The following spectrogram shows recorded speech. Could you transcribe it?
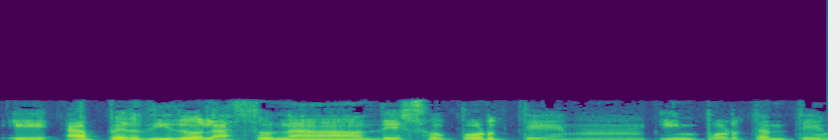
Eh, ha perdido la zona de soporte mm, importante,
